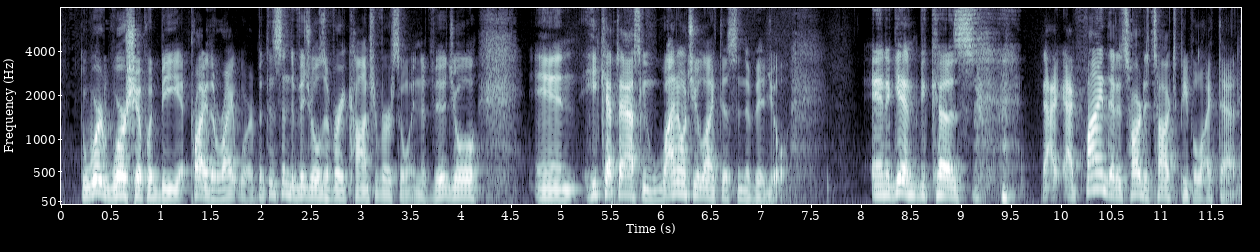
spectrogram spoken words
the word worship would be probably the right word, but this individual is a very controversial individual. And he kept asking, why don't you like this individual? And again, because I, I find that it's hard to talk to people like that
